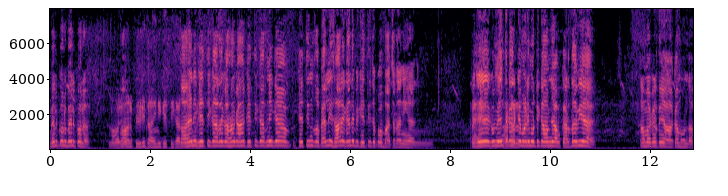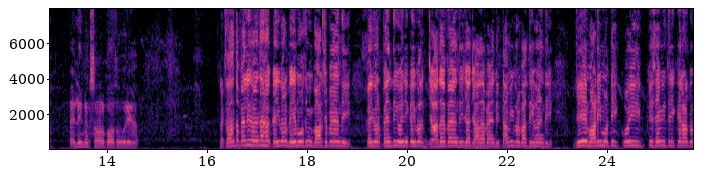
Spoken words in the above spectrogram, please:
ਬਿਲਕੁਲ ਬਿਲਕੁਲ। ਨੌਜਵਾਨ ਪੀੜ੍ਹੀ ਤਾਂ ਹੀ ਨਹੀਂ ਖੇਤੀ ਕਰਦੀ ਤਾਂ ਹੀ ਨਹੀਂ ਖੇਤੀ ਕਰਦੇ ਗਾਹਾਂ ਗਾਹਾਂ ਖੇਤੀ ਕਰਨੀ ਗਿਆ ਖੇਤੀ ਨੂੰ ਤਾਂ ਪਹਿਲਾਂ ਹੀ ਸਾਰੇ ਕਹਿੰਦੇ ਵੀ ਖੇਤੀ 'ਚ ਕੋਈ ਬਚਦਾ ਨਹੀਂ ਹੈ। ਤੇ ਜੇ ਕੋਈ ਮਿਹਨਤ ਕਰਕੇ ਮਾੜੀ ਮੋਟੀ ਕਾਮਯਾਬ ਕਰਦਾ ਵੀ ਹੈ ਤਾਂ ਮਗਰ ਤੇ ਆਹ ਕੰਮ ਹੁੰਦਾ। ਪਹਿਲੇ ਨੁਕਸਾਨ ਬਹੁਤ ਹੋ ਰਿਹਾ। ਨੁਕਸਾਨ ਤਾਂ ਪਹਿਲਾਂ ਹੀ ਹੋ ਜਾਂਦਾ। ਕਈ ਵਾਰ ਬੇਮੌਸਮੀ ਬਾਰਿਸ਼ ਪੈ ਜਾਂਦੀ ਕਈ ਵਾਰ ਪੈਂਦੀ ਹੋਈ ਨਹੀਂ ਕਈ ਵਾਰ ਜ਼ਿਆਦਾ ਪੈ ਜਾਂਦੀ ਜਾਂ ਜ਼ਿਆਦਾ ਪੈ ਜਾਂਦੀ ਤਾਂ ਵੀ ਬਰਬਾਦੀ ਹੋ ਜਾਂਦੀ। ਜੇ ਮਾੜੀ ਮੋਟੀ ਕੋਈ ਕਿਸੇ ਵੀ ਤਰੀਕੇ ਨਾਲ ਕੋਈ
